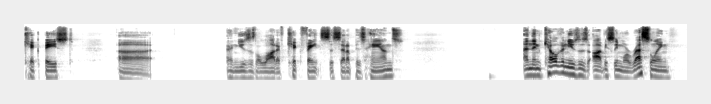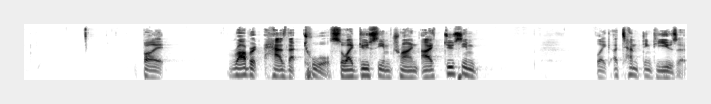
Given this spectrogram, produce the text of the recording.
kick based, uh, and uses a lot of kick feints to set up his hands. And then Kelvin uses obviously more wrestling, but Robert has that tool. So I do see him trying, I do see him like attempting to use it.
